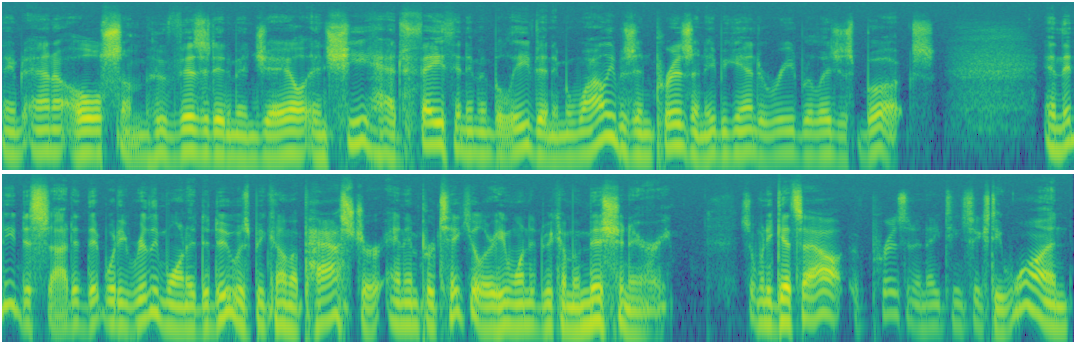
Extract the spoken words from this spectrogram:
named Anna Olsom who visited him in jail, and she had faith in him and believed in him. And while he was in prison, he began to read religious books. And then he decided that what he really wanted to do was become a pastor, and in particular, he wanted to become a missionary. So when he gets out of prison in 1861,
